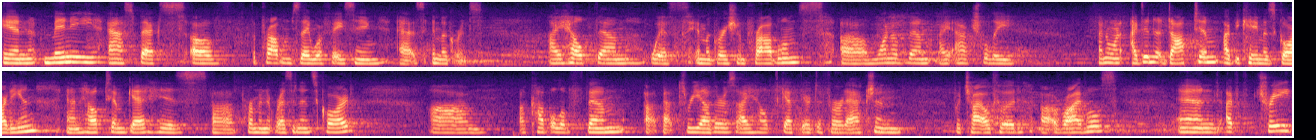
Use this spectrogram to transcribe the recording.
in many aspects of the problems they were facing as immigrants. I helped them with immigration problems. Uh, one of them, I actually, I don't want, I didn't adopt him. I became his guardian and helped him get his uh, permanent residence card. Um, a couple of them, uh, about three others, I helped get their deferred action for childhood uh, arrivals. And I've tra-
